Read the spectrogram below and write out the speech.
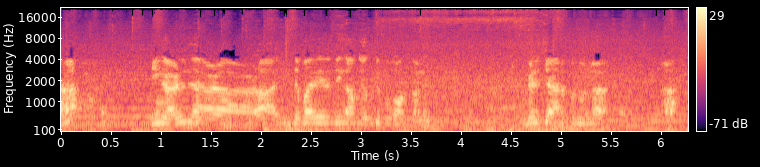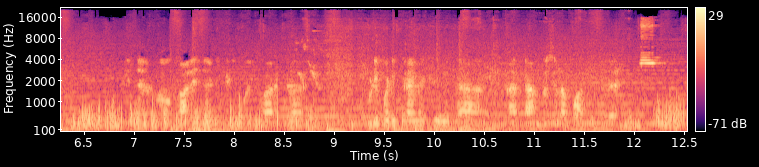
ஆ? நீங்க அழுத இந்த மாதிரி இருந்தீங்க அவங்க எப்படி போவாங்க காலேஜ் வெளிச்சா அனுப்பணும்ல? ஆ? வெளிச்சா அனுப்பணும். காலேஜ் அடிக்கடி போய் பாருங்க. எப்படி படிக்கிறாங்க கேளுங்க. கேம்பஸ் எல்லாம் பார்த்துட்டு.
